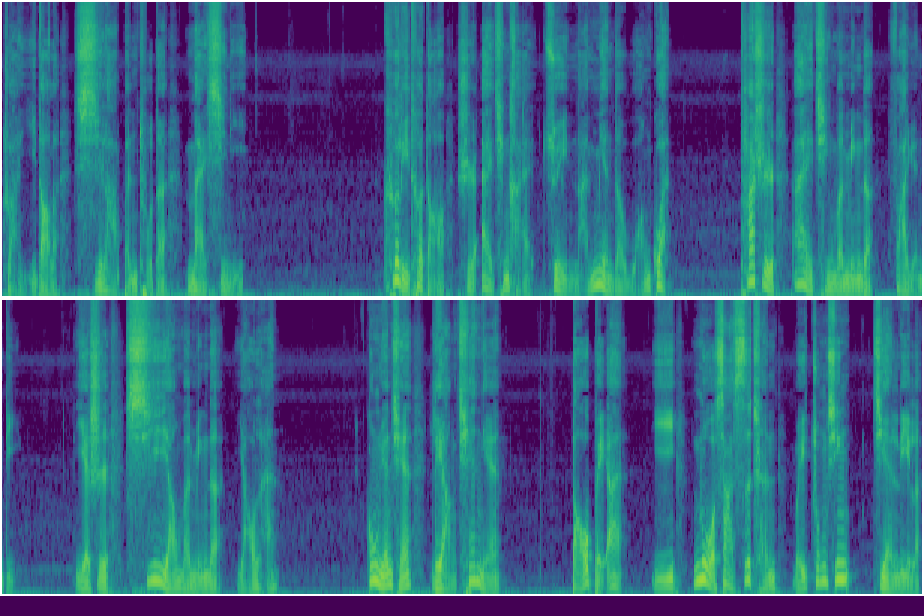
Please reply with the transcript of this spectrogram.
转移到了希腊本土的迈锡尼。克里特岛是爱琴海最南面的王冠，它是爱情文明的发源地，也是西洋文明的摇篮。公元前两千年，岛北岸以诺萨斯城为中心建立了。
